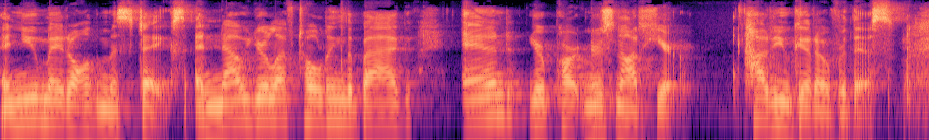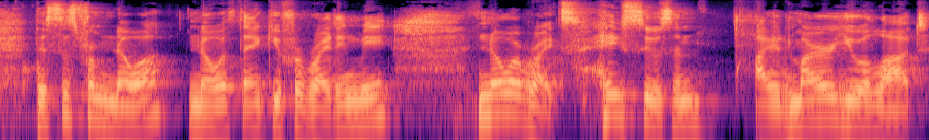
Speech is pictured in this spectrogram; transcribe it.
and you made all the mistakes and now you're left holding the bag and your partner's not here? How do you get over this? This is from Noah. Noah, thank you for writing me. Noah writes Hey, Susan, I admire you a lot.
